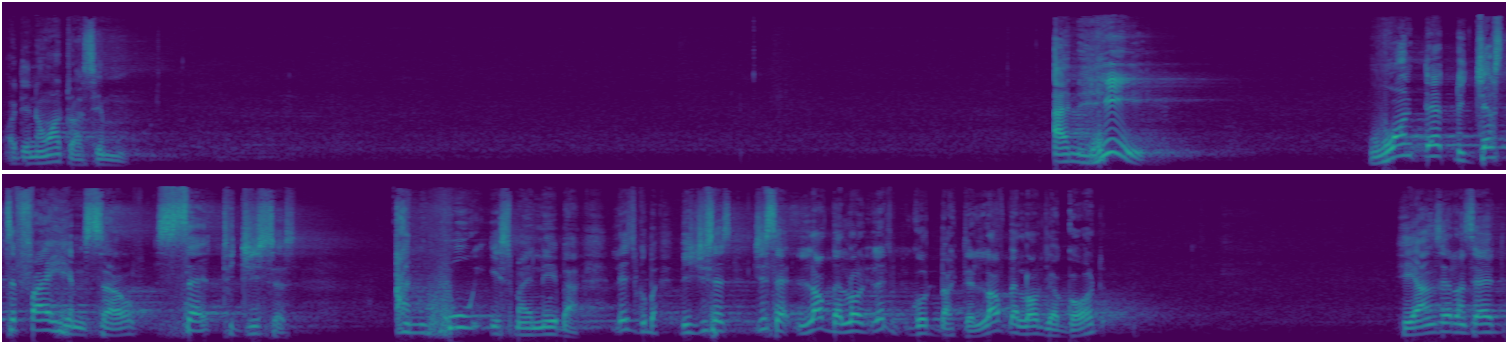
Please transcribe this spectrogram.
Or didn't want to ask him. And he wanted to justify himself, said to Jesus, And who is my neighbor? Let's go back. Did Jesus, Jesus said, Love the Lord. Let's go back there. Love the Lord your God. He answered and said,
